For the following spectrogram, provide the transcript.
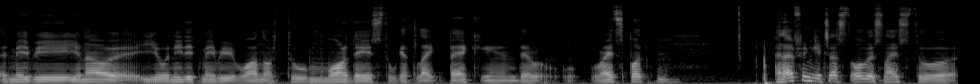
and maybe you know you needed maybe one or two more days to get like back in the right spot and I think it's just always nice to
